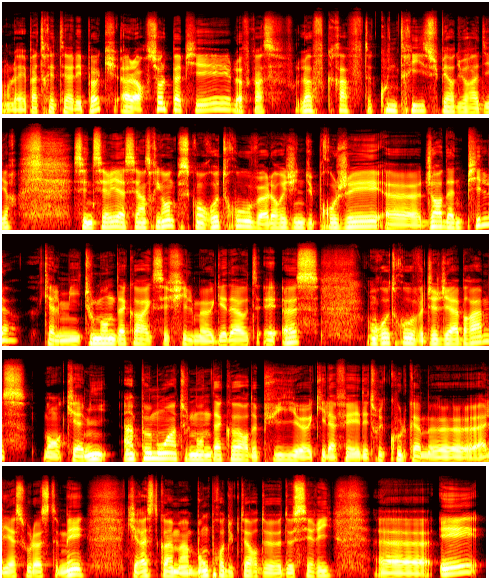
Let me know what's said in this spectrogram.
on l'avait pas traité à l'époque. Alors sur le papier, Lovecraft, Lovecraft Country, super dur à dire. C'est une série assez intrigante puisqu'on retrouve à l'origine du projet Jordan Peele qui a mis tout le monde d'accord avec ses films Get Out et Us. On retrouve J.J. Abrams, bon, qui a mis un peu moins tout le monde d'accord depuis euh, qu'il a fait des trucs cool comme euh, Alias ou Lost, mais qui reste quand même un bon producteur de, de séries. Euh, et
